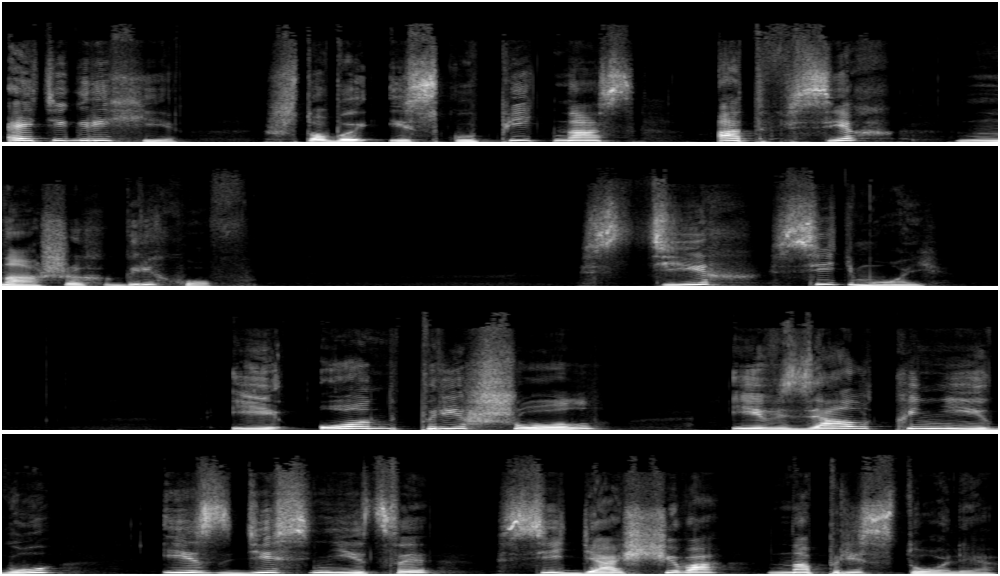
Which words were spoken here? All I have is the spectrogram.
эти грехи – чтобы искупить нас от всех наших грехов. Стих седьмой. И он пришел и взял книгу из десницы сидящего на престоле.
